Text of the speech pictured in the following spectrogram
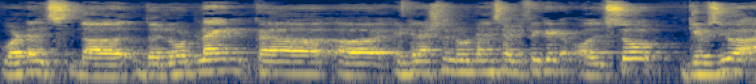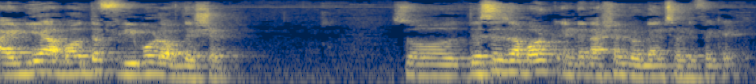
what else? The, the load line, uh, uh, international load line certificate also gives you an idea about the freeboard of the ship. So, this is about international load line certificate.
